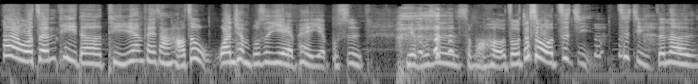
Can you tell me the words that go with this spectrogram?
对我整体的体验非常好，这完全不是业配，也不是也不是什么合作，就是我自己 自己真的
